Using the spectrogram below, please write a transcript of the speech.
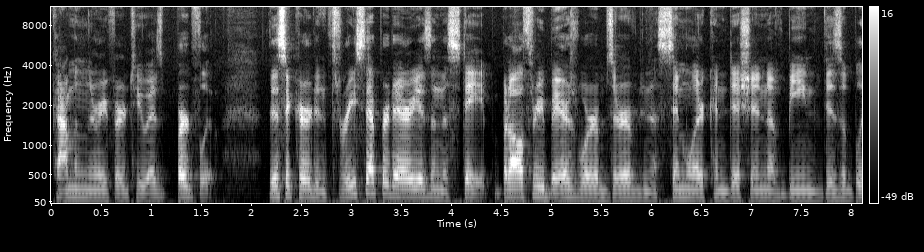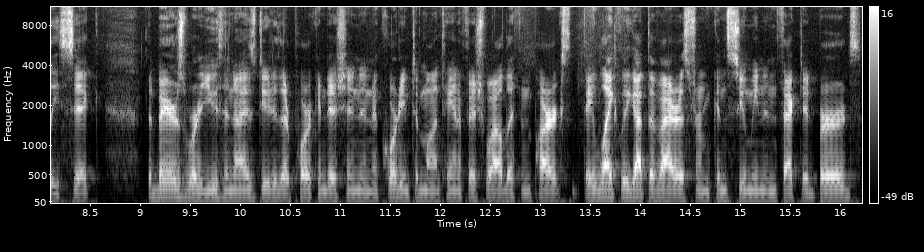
commonly referred to as bird flu. This occurred in three separate areas in the state, but all three bears were observed in a similar condition of being visibly sick the bears were euthanized due to their poor condition, and according to Montana Fish, Wildlife, and Parks, they likely got the virus from consuming infected birds.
